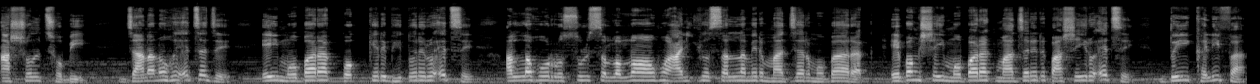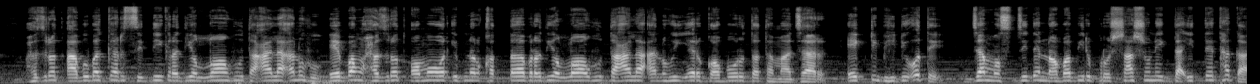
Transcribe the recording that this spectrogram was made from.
আসল ছবি। জানানো হয়েছে যে এই মোবারক কক্ষের ভিতরে রয়েছে আল্লাহ রসুল সাল্লাহ আলী সাল্লামের মাজার মোবারক এবং সেই মোবারক মাজারের পাশেই রয়েছে দুই খলিফা হজরত আবু বাকর সিদ্দিক রাদি আল্লাহ তালা আনহু এবং হজরত অমর ইবনুল খত্তাব রাদি আল্লাহ তালা আনহু এর কবর তথা মাজার। একটি ভিডিওতে যা মসজিদে নবাবির প্রশাসনিক দায়িত্বে থাকা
